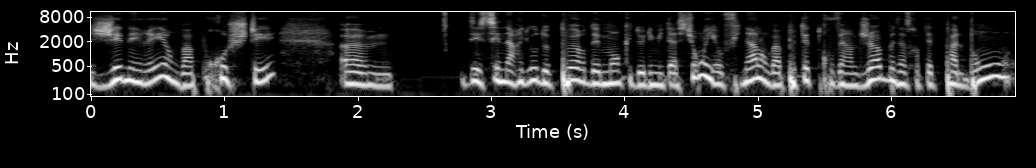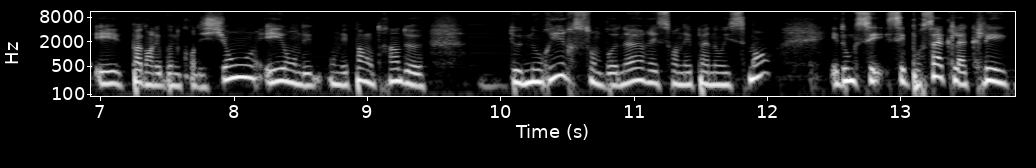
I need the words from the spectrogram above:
générer, on va projeter euh, des scénarios de peur, des manques et de limitations. Et au final, on va peut-être trouver un job, mais ça sera peut-être pas le bon et pas dans les bonnes conditions. Et on n'est on pas en train de, de nourrir son bonheur et son épanouissement. Et donc, c'est pour ça que la clé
